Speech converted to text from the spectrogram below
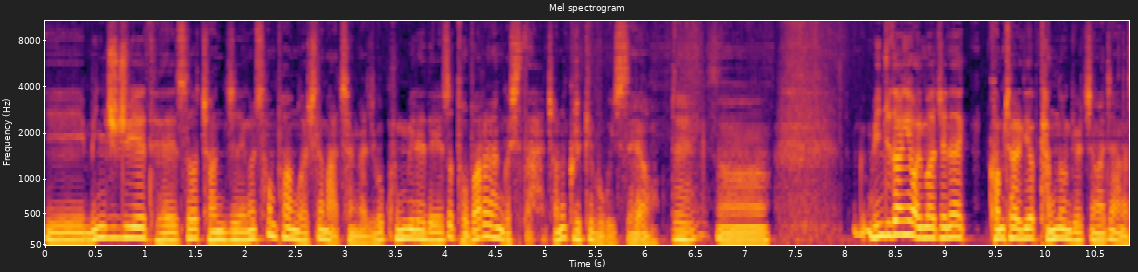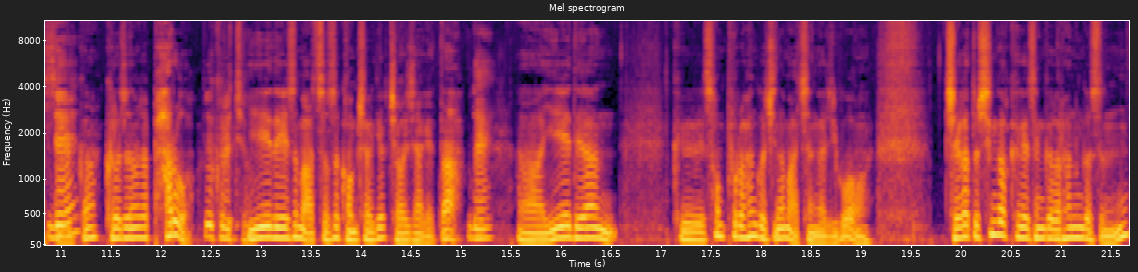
이 민주주의에 대해서 전쟁을 선포한 것이나 마찬가지고 국민에 대해서 도발을 한 것이다. 저는 그렇게 보고 있어요. 네. 어, 민주당이 얼마 전에 검찰개혁 당론 결정하지 않았습니까? 네. 그러자마자 바로 네, 그렇죠. 이에 대해서 맞서서 검찰개혁 저지하겠다. 네. 아, 이에 대한 그 선포를 한 것이나 마찬가지고 제가 또 심각하게 생각을 하는 것은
